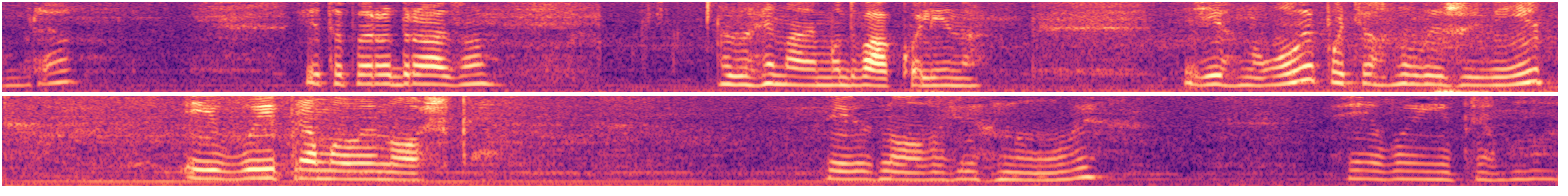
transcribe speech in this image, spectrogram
Добре. І тепер одразу згинаємо два коліна. Зігнули, потягнули живіт і випрямили ножки. І знову зігнули і випрямили.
